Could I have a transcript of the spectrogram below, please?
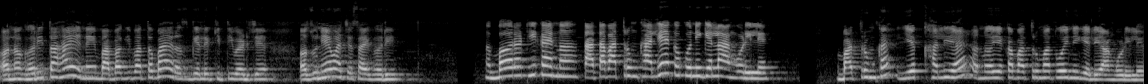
अन घरी तर आहे नाही बाबा गिबा तर बाहेरच गेले किती वेळचे. अजून येवायचेच आहे घरी. बरं ठीक आहे ना. आता बाथरूम खाली आहे का? कोणी गेला आंघोळीले? बाथरूम काय? एक खाली आहे आणि एका बाथरूमात वहिनी गेली आंघोळीले.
